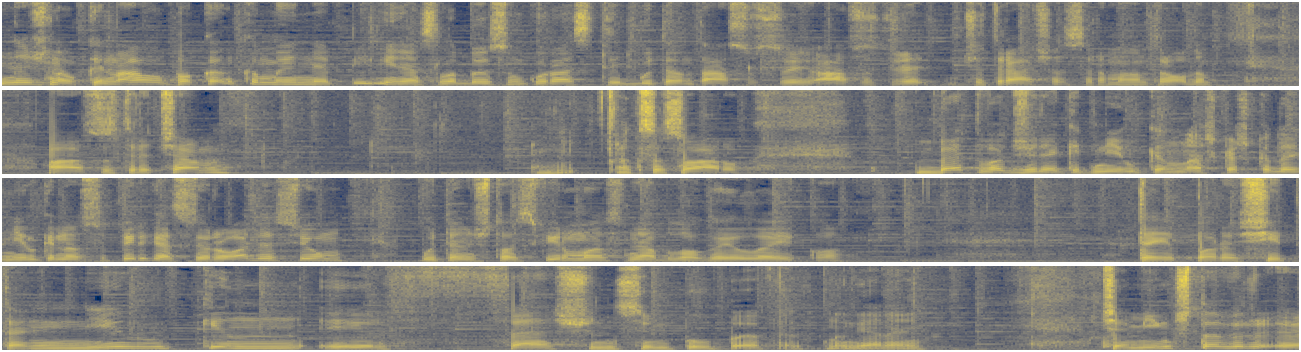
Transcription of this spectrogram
Nežinau, kainavo pakankamai nepigiai, nes labai sunku rasti būtent Asus, Asus tre, čia trečias yra, man atrodo, Asus trečiam aksesuarų. Bet, va, žiūrėkit, Nilkin, aš kažkada Nilkiną supirkęs ir rodęs jums, būtent šitos firmos neblogai laiko. Tai parašyta Nilkin ir Fashion Simple Perfect, nu gerai. Čia minkšta vir, e,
